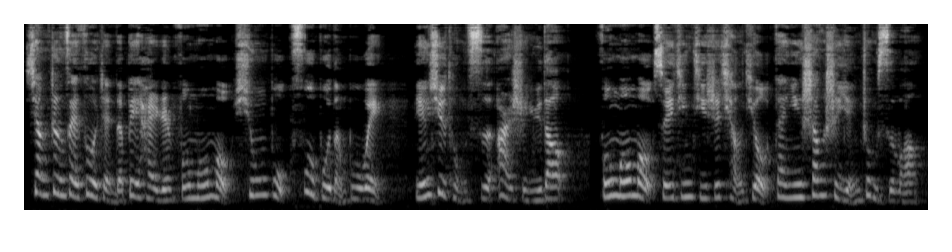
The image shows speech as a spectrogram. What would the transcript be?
向正在坐诊的被害人冯某某胸部、腹部等部位连续捅刺二十余刀。冯某某虽经及时抢救，但因伤势严重死亡。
